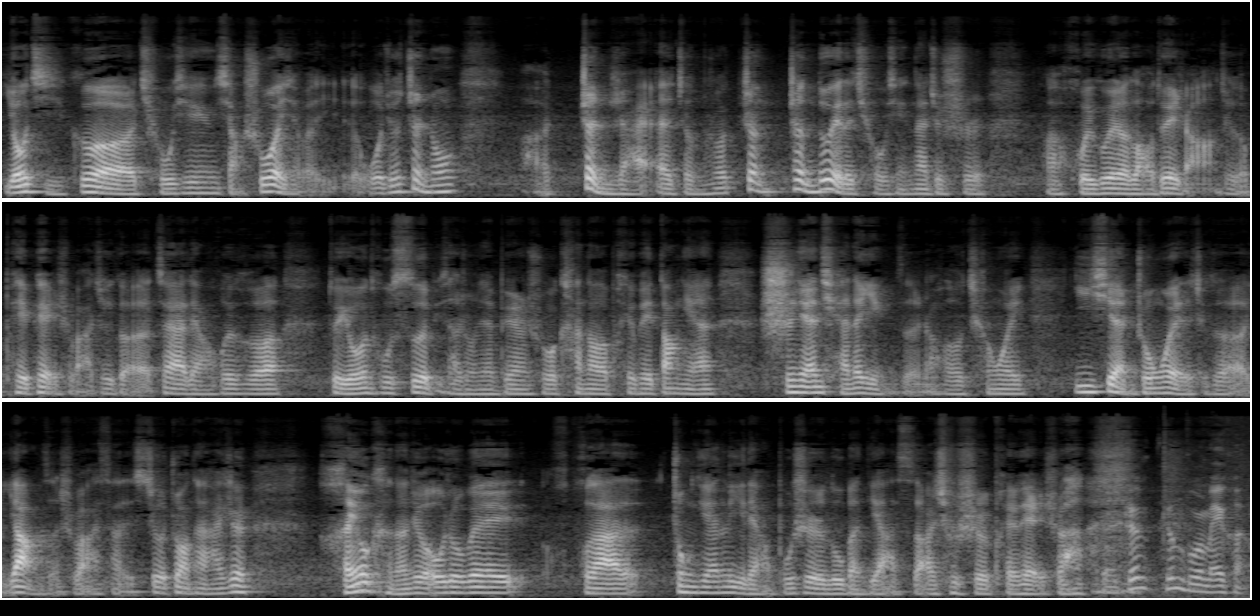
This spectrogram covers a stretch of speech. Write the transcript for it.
有几个球星想说一下吧，我觉得阵中啊镇宅哎怎么说镇镇队的球星，那就是啊回归了老队长这个佩佩是吧？这个在两回合对尤文图斯的比赛中间，别人说看到了佩佩当年十年前的影子，然后成为一线中卫的这个样子是吧？他这个状态还是很有可能这个欧洲杯呼啦。中坚力量不是鲁本迪亚斯，而就是佩佩，是吧？对，真真不是没可能。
